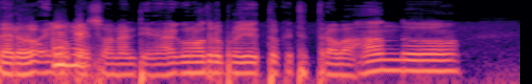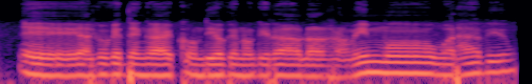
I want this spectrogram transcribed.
Pero en lo personal, ¿tienes algún otro proyecto que estés trabajando? Eh, algo que tengas escondido que no quieras hablar ahora mismo, what have you?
